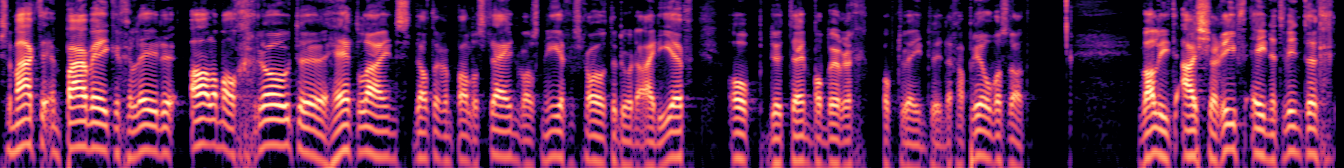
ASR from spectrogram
Ze maakten een paar weken geleden allemaal grote headlines dat er een Palestijn was neergeschoten door de IDF op de Tempelburg. Op 22 april was dat. Walid Asharif, 21,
